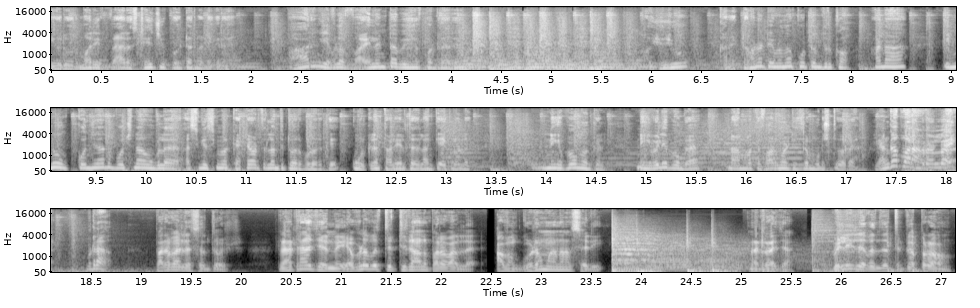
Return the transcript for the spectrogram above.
இவர் ஒரு மாதிரி வேற ஸ்டேஜுக்கு போயிட்டார்னு நினைக்கிறேன். பாருங்க எவ்வளவு வயலண்டா பிஹேவ் பண்றாரு. ஐயோ கரெக்டான டைம்ல தான் கூட்டு வந்திருக்கோம் ஆனா இன்னும் கொஞ்ச நேரம் போச்சுன்னா உங்களை அசிங்க அசிங்கமா கெட்ட வார்த்தைலாம் திட்டு வர போல இருக்கு. உங்களுக்கு எல்லாம் தலையெழுத்து இதெல்லாம் கேட்கணும்னு. நீங்க போங்க அங்கிள் நீங்க வெளியே போங்க. நான் மற்ற ஃபார்மாலிட்டிஸ்லாம் முடிச்சுட்டு வரேன். எங்க போறான்? விட்றா. பரவாயில்ல சந்தோஷ். நடராஜா என்னை எவ்வளவு திட்டினாலும் பரவாயில்ல. அவன் குணமானா சரி. நடராஜா வெளியில வந்ததுக்கு அப்புறம்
